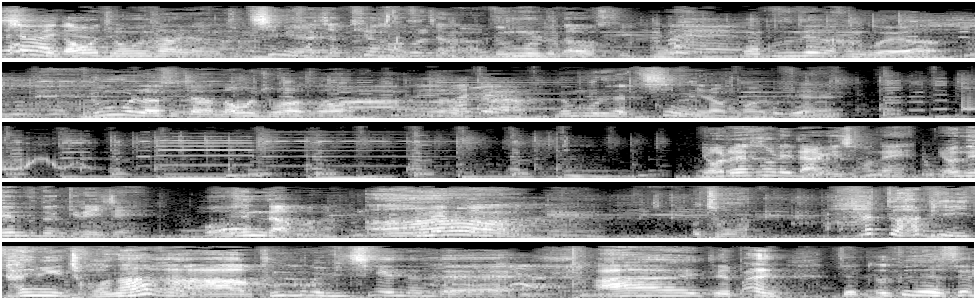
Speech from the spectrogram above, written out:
침이 너무 좋은 사람이라면 침이 살짝 튀어나올 수 있잖아 눈물도 나올 수 있고. 어, 무슨 생각한 거예요? 눈물 날 수 있잖아. 너무 좋아서. 어, 눈물이나 침 이런 거 이렇게. 열애설이 나기 전에 연예인분들끼리 이제 오신다거나 아. 이랬던 예. 어, 전화 하도 하필 이 타이밍에 전화가 궁금해 미치겠는데. 아 이제 빨리 이제 끊으세요?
